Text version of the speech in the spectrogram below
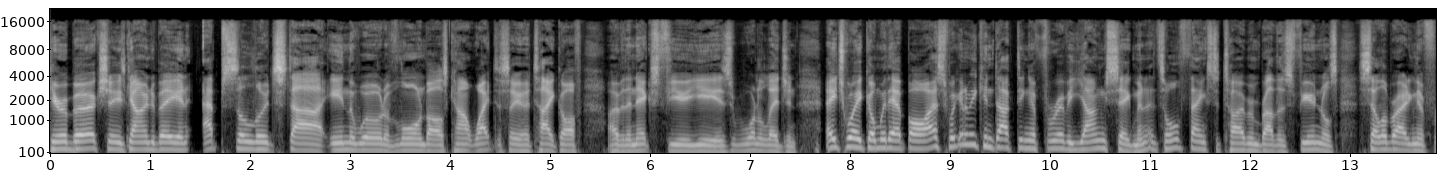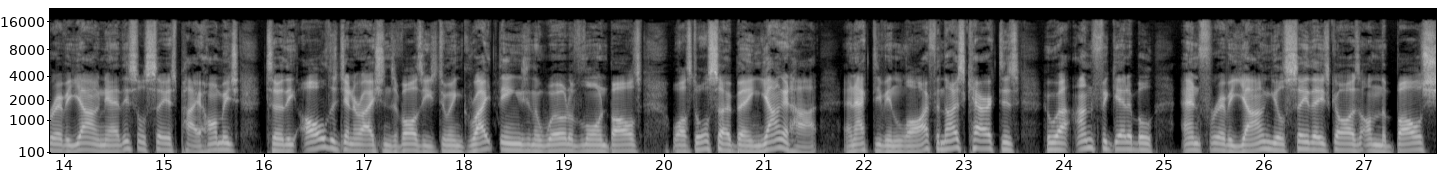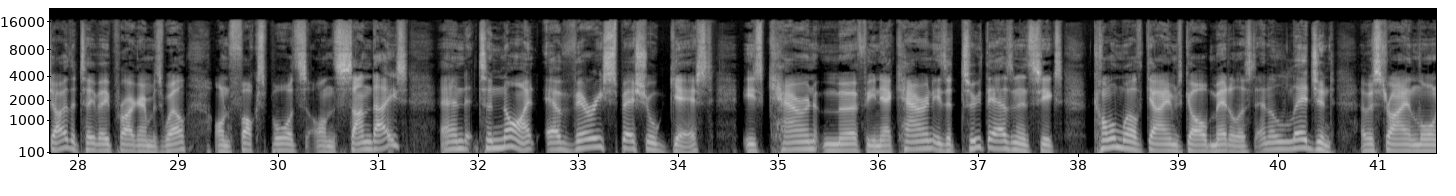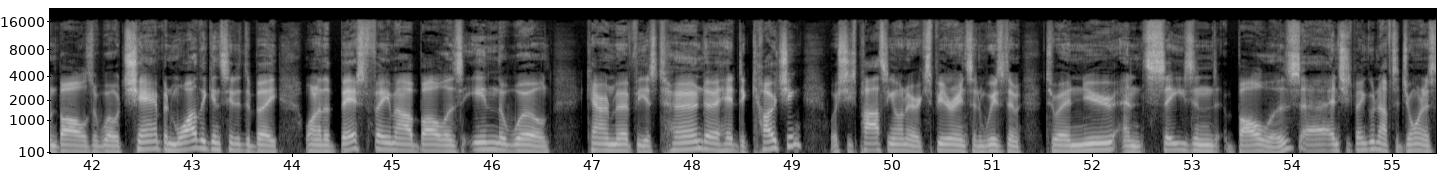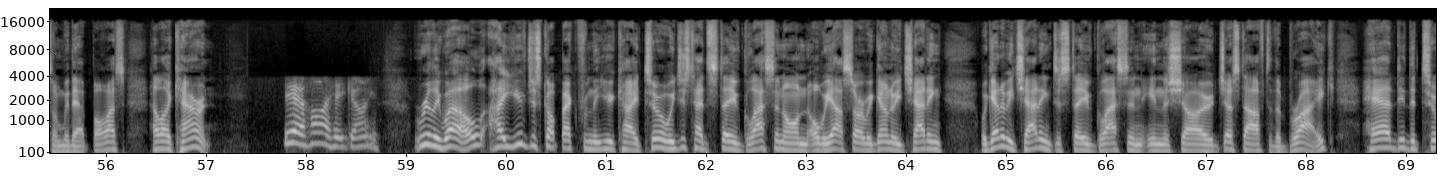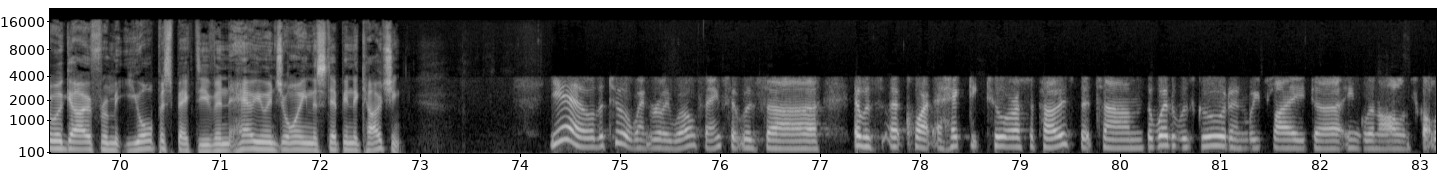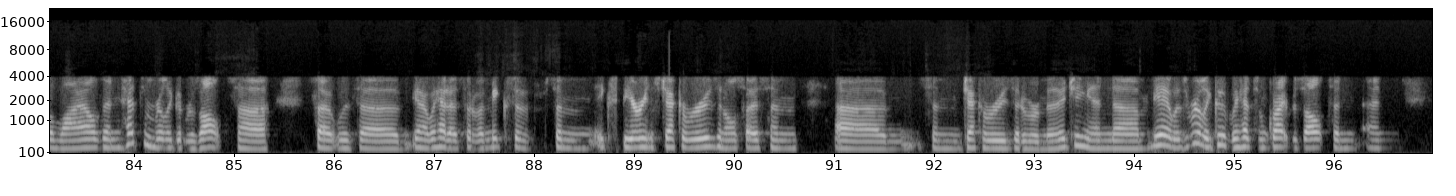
Kira Burke, she's going to be an absolute star in the world of lawn bowls. Can't wait to see her take off over the next few years. What a legend. Each week on Without Bias, we're going to be conducting a Forever Young segment. It's all thanks to Tobin Brothers Funerals, celebrating the Forever Young. Now, this will see us pay homage to the older generations of Aussies doing great things in the world of lawn bowls, whilst also being young at heart and active in life, and those characters who are unforgettable and Forever Young. You'll see these guys on the Bowls Show, the TV program as well, on Fox Sports on Sundays. And tonight, our very special guest is Karen Murphy. Now, Karen is a 2006 Commonwealth Games gold medalist and a legend of Australian lawn bowls, a world champ, and widely considered to be one of the best female bowlers in the world. Karen Murphy has turned her head to coaching, where she's passing on her experience and wisdom to her new and seasoned bowlers. Uh, and she's been good enough to join us on Without Bias. Hello, Karen. Yeah, hi, how you going? Really well. Hey, you've just got back from the UK tour. We just had Steve Glasson on. Oh, we are. Sorry, we're going to be chatting. We're going to be chatting to Steve Glasson in the show just after the break. How did the tour go from your perspective, and how are you enjoying the step into coaching? Yeah, well, the tour went really well, thanks. It was uh, it was uh, quite a hectic tour, I suppose, but um, the weather was good, and we played uh, England, Ireland, Scotland, Wales, and had some really good results. Uh, so it was, uh, you know, we had a sort of a mix of some experienced Jackaroos and also some um, some Jackaroos that are emerging, and um, yeah, it was really good. We had some great results, and and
